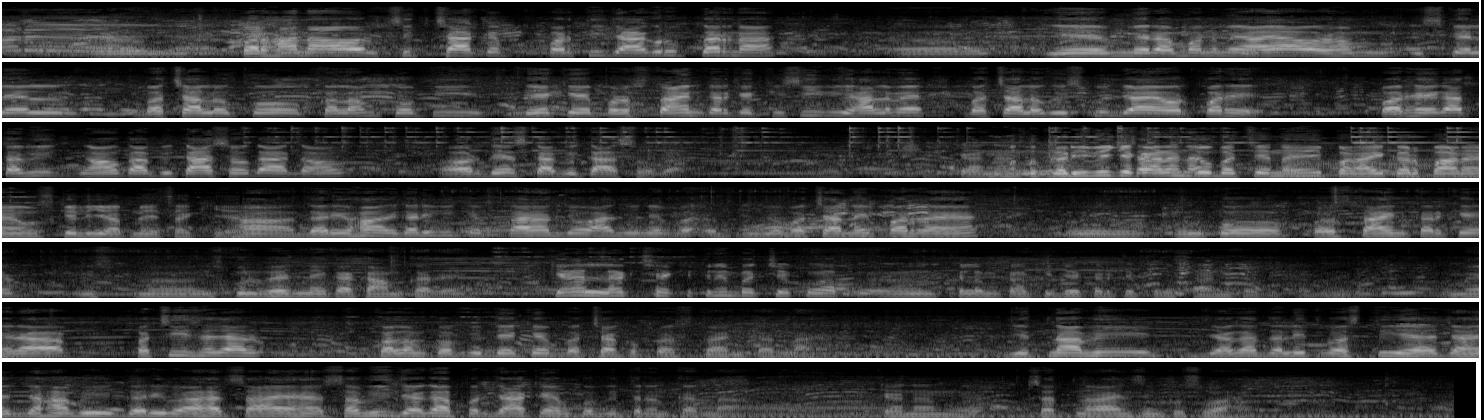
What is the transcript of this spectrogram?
पढ़ाना और शिक्षा के प्रति जागरूक करना। ये मेरा मन में आया और हम इसके लिए बच्चा लोग को कलम कॉपी दे के प्रोत्साहन करके किसी भी हाल में बच्चा लोग स्कूल जाए और पढ़े। पढ़ेगा तभी गाँव का विकास होगा गाँव और देश का विकास होगा। मतलब गरीबी के कारण जो बच्चे नहीं पढ़ाई कर पा रहे हैं उसके लिए आपने ऐसा किया हाँ? गरीब हाँ गरीबी के कारण जो आदमी ने जो बच्चा नहीं पढ़ रहे हैं उनको प्रोत्साहन करके स्कूल भेजने का काम कर रहे हैं। क्या लक्ष्य है? कितने बच्चे को आप कलम कापी दे करके प्रोत्साहन कर देता है? मेरा पच्चीस हज़ार कलम कॉपी दे के बच्चा को प्रोत्साहन करना है। जितना भी जगह दलित बस्ती है चाहे जहाँ भी गरीब सहाय हैं सभी जगह पर जाके हमको वितरण करना है। क्या नाम हुआ? सत्यनारायण सिंह कुशवाहा।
